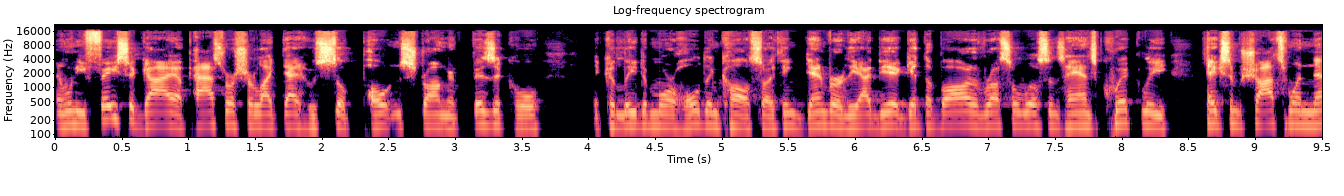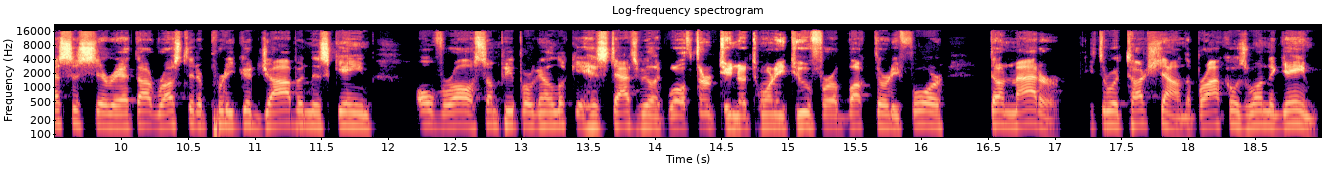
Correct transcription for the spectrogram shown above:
And when you face a guy, a pass rusher like that, who's so potent, strong, and physical, it could lead to more holding calls. So I think Denver, the idea, get the ball out of Russell Wilson's hands quickly, take some shots when necessary. I thought Russ did a pretty good job in this game overall. Some people are going to look at his stats and be like, well, 13 to 22 for a buck 34. Doesn't matter. He threw a touchdown. The Broncos won the game.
